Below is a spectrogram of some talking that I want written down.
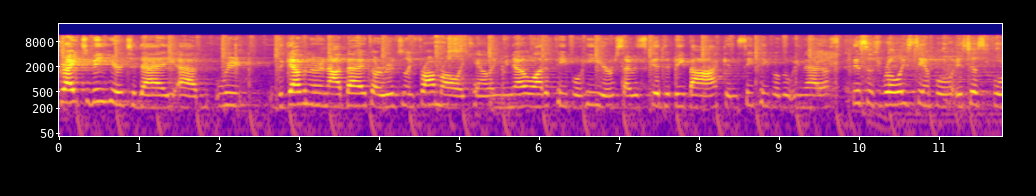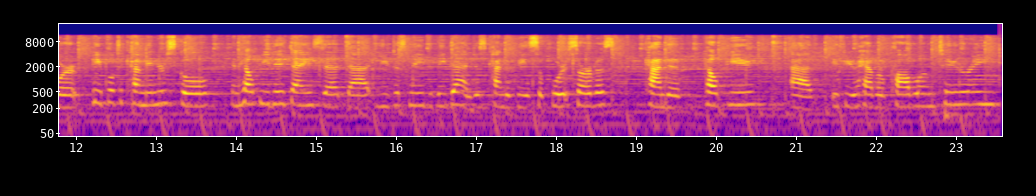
great to be here today. Um, we, the governor and I both are originally from Raleigh County. We know a lot of people here, so it's good to be back and see people that we know. This is really simple. It's just for people to come in your school and help you do things that uh, you just need to be done. Just kind of be a support service, kind of help you uh, if you have a problem tutoring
